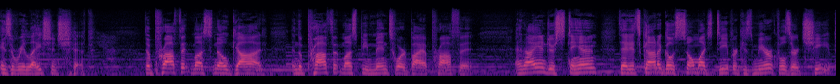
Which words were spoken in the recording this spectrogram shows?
is a relationship. The prophet must know God, and the prophet must be mentored by a prophet. And I understand that it's got to go so much deeper because miracles are cheap.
